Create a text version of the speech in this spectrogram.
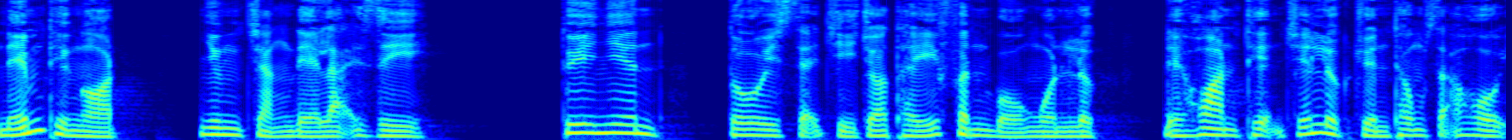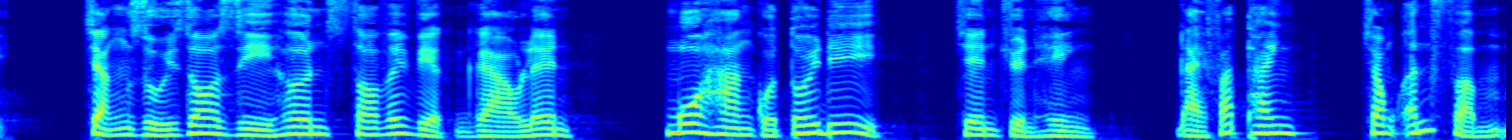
nếm thì ngọt nhưng chẳng để lại gì. Tuy nhiên, tôi sẽ chỉ cho thấy phân bổ nguồn lực để hoàn thiện chiến lược truyền thông xã hội, chẳng rủi ro gì hơn so với việc gào lên mua hàng của tôi đi trên truyền hình, đài phát thanh, trong ấn phẩm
